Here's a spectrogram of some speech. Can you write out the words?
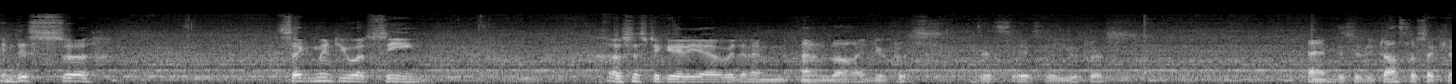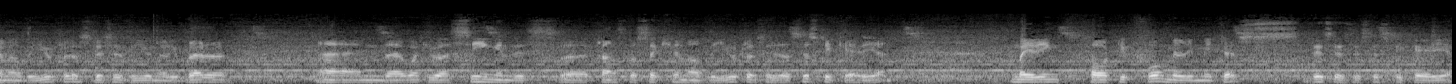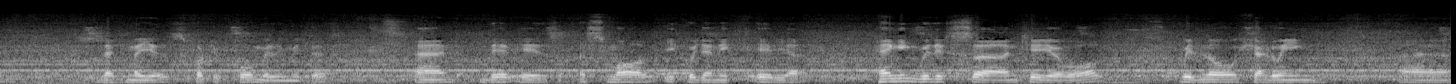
In this uh, segment, you are seeing a cystic area within an enlarged uterus. This is the uterus, and this is the transverse section of the uterus. This is the urinary bladder, and uh, what you are seeing in this uh, transverse section of the uterus is a cystic area measuring 44 millimeters. This is the cystic area that measures 44 millimeters and there is a small echogenic area hanging with its uh, anterior wall with no shadowing uh,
